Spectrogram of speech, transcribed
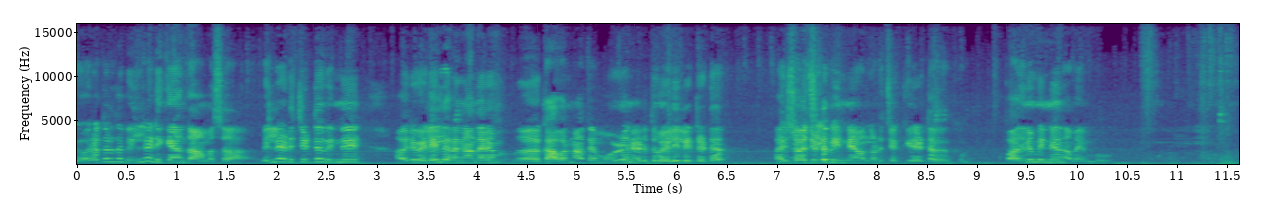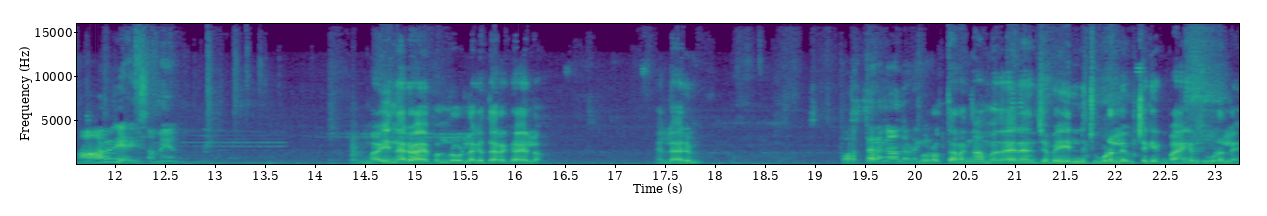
ഓരോരുത്തരുടെ ബില്ലടിക്കാൻ താമസമാ ബില്ലടിച്ചിട്ട് പിന്നെ അവർ വെളിയിൽ ഇറങ്ങാൻ നേരം കവറിനകത്തെ മുഴുവൻ എടുത്ത് വെളിയിലിട്ടിട്ട് പരിശോധിച്ചിട്ട് പിന്നെ ഒന്നുകൂടെ ചെക്ക് ചെയ്തിട്ട് വെക്കും. അപ്പൊ അതിന് പിന്നെ സമയം പോകും. ആറരയായി സമയം. വൈകുന്നേരം ആയപ്പം റോഡിലൊക്കെ തിരക്കായല്ലോ. എല്ലാവരും പുറത്തിറങ്ങാൻ തുടങ്ങി. പുറത്തിറങ്ങാൻ വെച്ചാൽ വെയിലിന് ചൂടല്ലേ? ഉച്ചക്കൊക്കെ ഭയങ്കര ചൂടല്ലേ?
